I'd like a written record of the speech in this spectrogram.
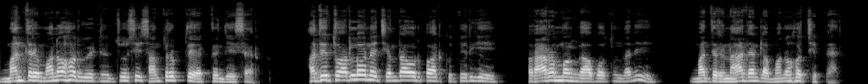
మంత్రి మనోహర్ వీటిని చూసి సంతృప్తి వ్యక్తం చేశారు. అతి త్వరలోనే చంద్రావూరు పార్కు తిరిగి ప్రారంభం కాబోతుందని మంత్రి నాదెండ్ల మనోహర్ చెప్పారు.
